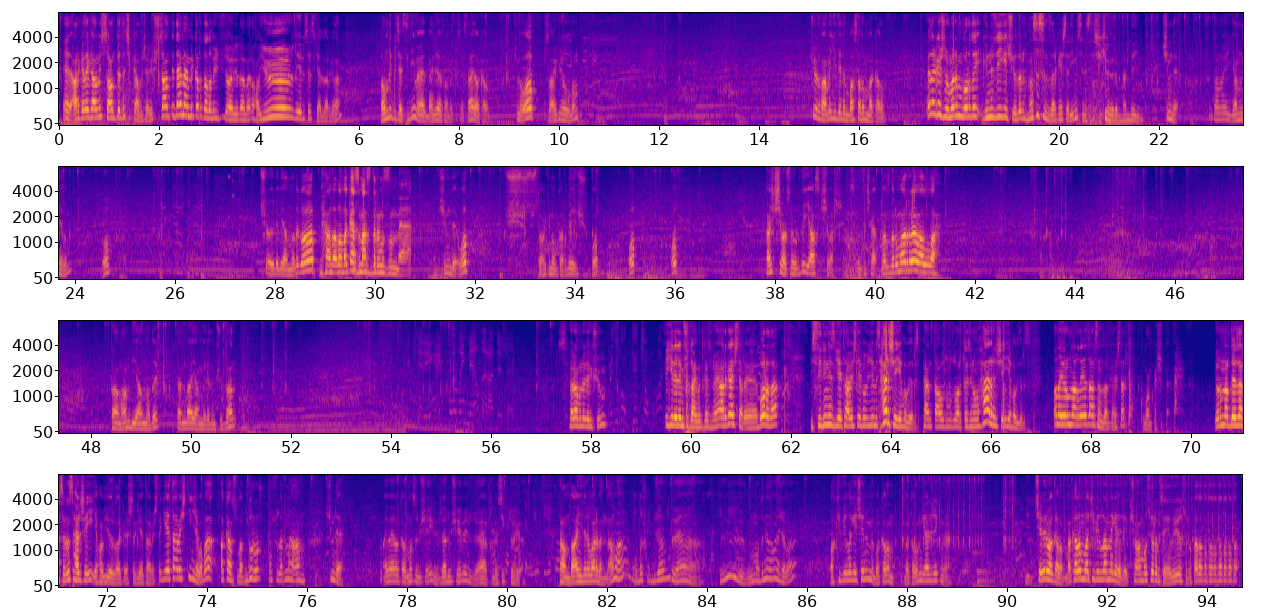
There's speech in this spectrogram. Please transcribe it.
Evet arkada kalmış soundpad açık kalmış. Şu soundpad'i hemen bir kapatalım 3 saniyede hemen. Hayır diye bir ses geldi arkadan. Tanıdık bir sesli değil mi? Evet bence de tanıdık bir ses. Hadi bakalım. Şimdi hop sakin olalım. Şuradan bir gidelim basalım bakalım. Evet arkadaşlar umarım bu arada gününüz iyi geçiyordur. Nasılsınız arkadaşlar iyi misiniz? Teşekkür ederim ben de iyiyim. Şimdi şuradan bir yanlayalım. Hop. Şöyle bir yanladık hop. Baba makas master mısın be? Şimdi hop. Şşş, sakin ol kardeş. Hop. Hop. Hop. Kaç kişi var serverda? İyi az kişi var. Sıkıntı çıkartmazlar umarım Allah. Tamam bir anladık. Bir tane daha yan verelim şuradan. Selamünaleyküm. Bir girelim şu Diamond Casino'ya. Arkadaşlar e, bu arada istediğiniz GTA 5'te yapabileceğimiz her şeyi yapabiliriz. Penthouse'umuz var, kasino her şeyi yapabiliriz. Bana yorumlarda yazarsanız arkadaşlar. Kulağım kaşıdı. Yorumlarda yazarsanız her şeyi yapabiliyoruz arkadaşlar GTA 5'te. GTA 5 deyince baba akan sular durur. O suların ha. Şimdi. Ay bay bakalım nasıl bir şey. Güzel bir şeye benziyor ha. Klasik duruyor. Tamam daha iyileri var bende ama bu da çok güzel duruyor ha. Üü, bunun adı ne lan acaba? Lucky Wheel'a geçelim mi? Bakalım. Bakalım gelecek mi? Çevir bakalım. Bakalım Lucky Wheel'dan ne gelecek? Şu an basıyorum S'ye duyuyorsunuz. Ta ta ta ta ta ta ta.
